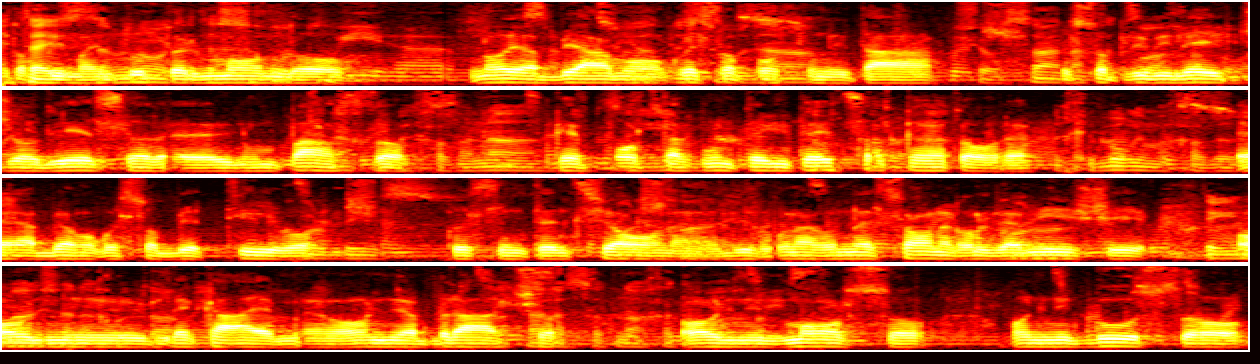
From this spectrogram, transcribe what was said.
את ההזדמנות, את הזכות noi abbiamo questa opportunità, questo privilegio di essere in un pasto che porta contentezza al creatore. E abbiamo questo obiettivo, questa intenzione di una connessione con gli amici, ogni lecaem, ogni abbraccio, ogni morso, ogni gusto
